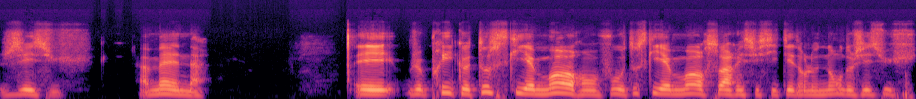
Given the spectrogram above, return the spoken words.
Jésus. Amen. Et je prie que tout ce qui est mort en vous, tout ce qui est mort soit ressuscité dans le nom de Jésus.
